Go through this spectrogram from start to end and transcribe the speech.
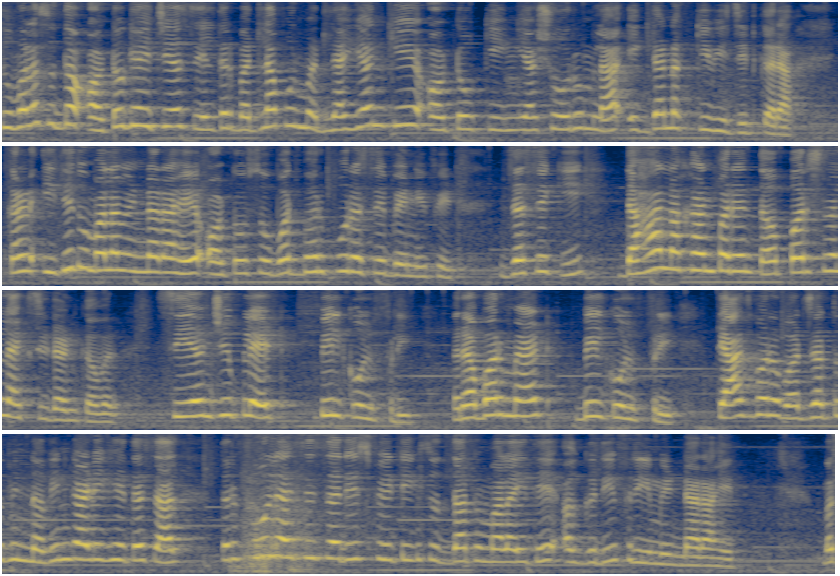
तुम्हाला सुद्धा ऑटो घ्यायची असेल तर बदलापूरमधल्या यन के ऑटो किंग या शोरूमला एकदा नक्की व्हिजिट करा. कारण इथे तुम्हाला मिळणार आहे ऑटोसोबत भरपूर असे बेनिफिट जसे की दहा लाखांपर्यंत personal accident cover C N G plate बिलकुल फ्री रबर मॅट बिलकुल फ्री त्याचबरोबर जर तुम्ही नवीन गाडी घेत असाल तर फुल ॲसेसरीज फिटिंगसुद्धा तुम्हाला इथे अगदी फ्री मिळणार आहेत. मग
